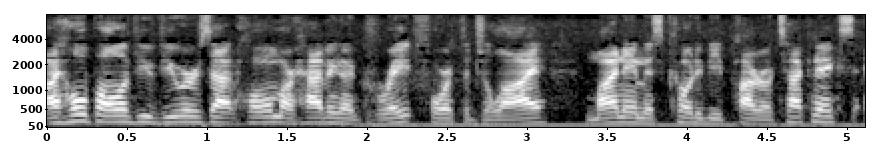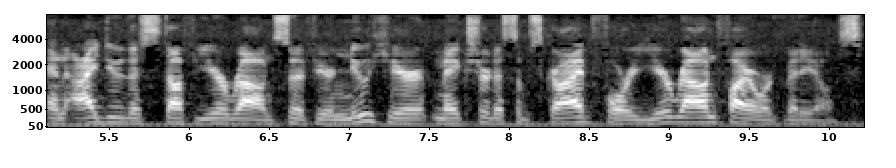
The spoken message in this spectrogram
I hope all of you viewers at home are having a great 4th of July. My name is Cody B Pyrotechnics, and I do this stuff year round. So if you're new here, make sure to subscribe for year round firework videos.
